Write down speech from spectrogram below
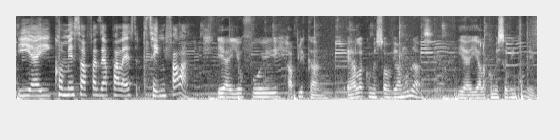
E aí começou a fazer a palestra sem me falar. E aí eu fui aplicando. Ela começou a ver a mudança. E aí ela começou a vir comigo.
